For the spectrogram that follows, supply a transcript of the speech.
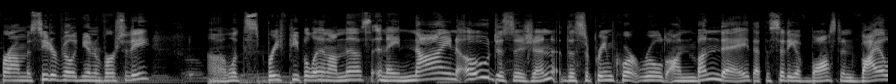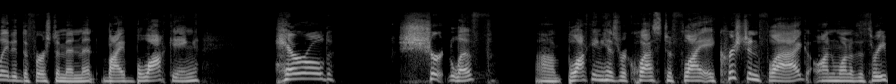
from Cedarville University. Uh, let's brief people in on this. In a 9 0 decision, the Supreme Court ruled on Monday that the city of Boston violated the First Amendment by blocking Harold Shurtleff, uh, blocking his request to fly a Christian flag on one of the three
